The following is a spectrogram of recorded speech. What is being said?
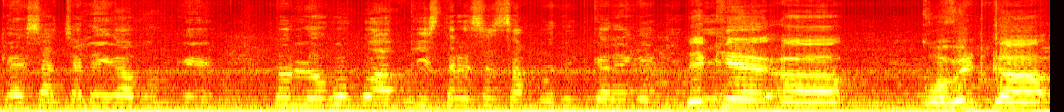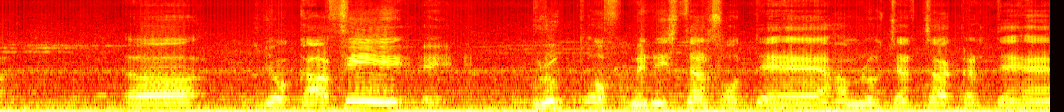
कैसा चलेगा बोल के तो लोगों को आप किस तरह से संबोधित करेंगे देखिए कोविड का अ, जो काफ़ी ग्रुप ऑफ़ मिनिस्टर्स होते हैं हम लोग चर्चा करते हैं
